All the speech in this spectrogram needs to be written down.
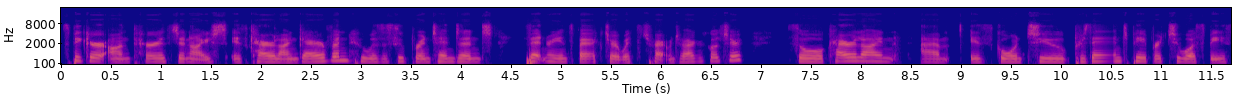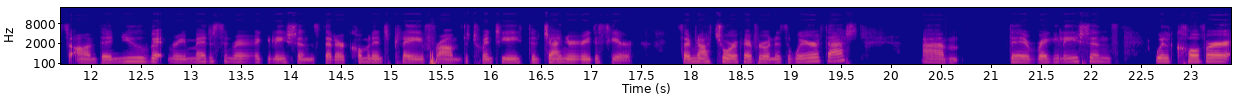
speaker on Thursday night is Caroline Garvin, who is a superintendent veterinary inspector with the Department of Agriculture. So, Caroline um, is going to present a paper to us based on the new veterinary medicine regulations that are coming into play from the 28th of January this year. So, I'm not sure if everyone is aware of that. Um, the regulations will cover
